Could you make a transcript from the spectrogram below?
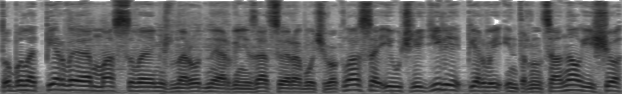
То была первая массовая международная организация рабочего класса, и учредили Первый интернационал еще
